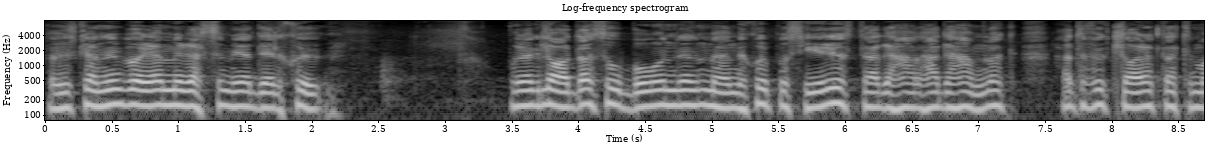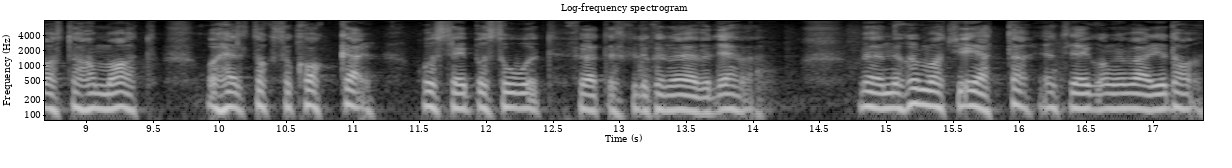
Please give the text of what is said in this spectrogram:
Och vi ska nu börja med resumé del 7. Våra glada zooboende människor på Sirius där de hade hamnat hade förklarat att de måste ha mat och helst också kockar hos sig på zooet för att de skulle kunna överleva. Människor måste ju äta en tre gånger varje dag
